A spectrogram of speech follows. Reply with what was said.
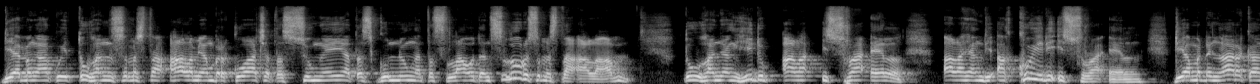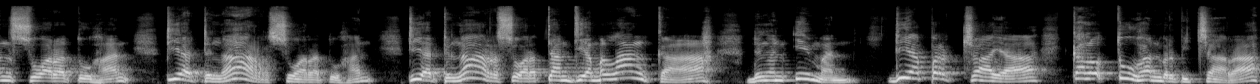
Dia mengakui Tuhan semesta alam yang berkuasa atas sungai, atas gunung, atas laut, dan seluruh semesta alam. Tuhan yang hidup Allah Israel, Allah yang diakui di Israel. Dia mendengarkan suara Tuhan, dia dengar suara Tuhan, dia dengar suara dan dia melangkah dengan iman. Dia percaya kalau Tuhan berbicara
